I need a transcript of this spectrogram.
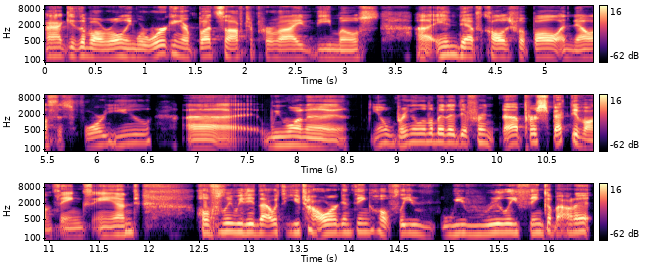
Get the Ball Rolling, we're working our butts off to provide the most uh, in depth college football analysis for you. Uh, we want to, you know, bring a little bit of different perspective on things and Hopefully, we did that with the Utah Oregon thing. Hopefully, we really think about it,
